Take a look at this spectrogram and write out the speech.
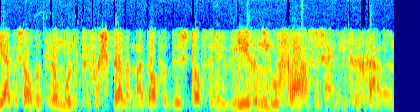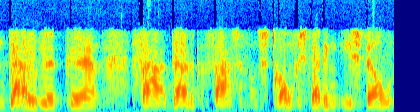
ja, dat is altijd heel moeilijk te voorspellen. Maar dat, het dus, dat we nu weer een nieuwe fase zijn ingegaan, een duidelijk, uh, fa duidelijk een fase van stroomverstelling, is wel,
